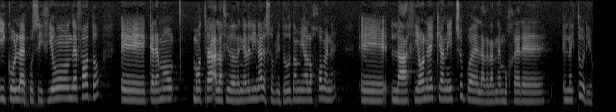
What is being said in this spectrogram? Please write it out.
y con la exposición de fotos eh, queremos mostrar a la ciudadanía de Linares, sobre todo también a los jóvenes, eh, las acciones que han hecho pues, las grandes mujeres en la historia.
